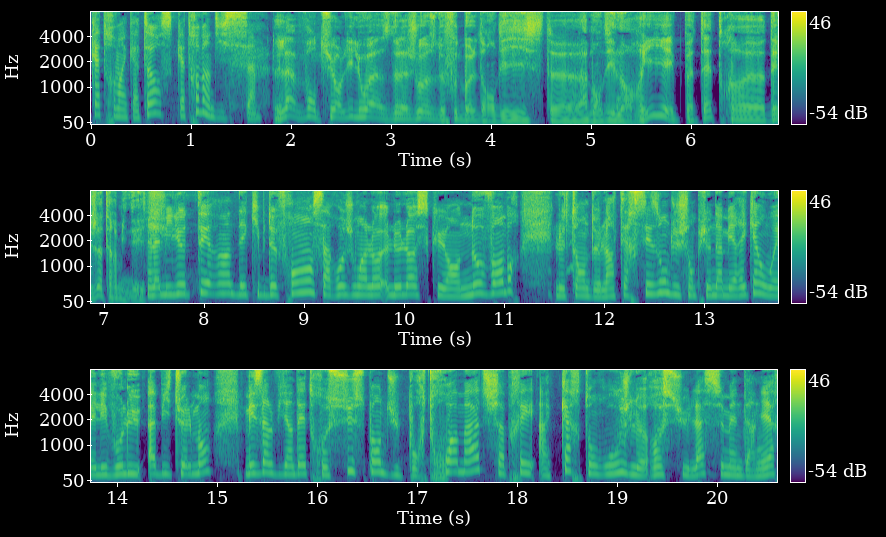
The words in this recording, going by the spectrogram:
94-90. L'aventure lilloise de la joueuse de football dandiste euh, Amandine Henry est peut-être euh, déjà terminée. La milieu de terrain d'équipe de France a rejoint le LOSC en novembre, le temps de l'intersaison du championnat américain où elle évolue habituellement, mais elle vient d'être suspendue pour trois matchs après un carton rouge le reçu la semaine dernière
